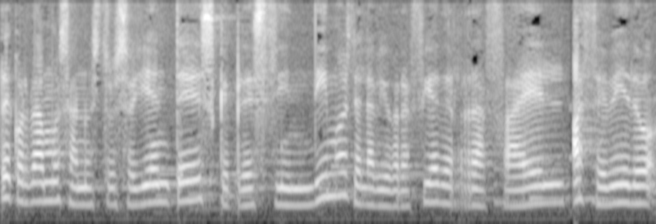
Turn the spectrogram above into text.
Recordamos a nuestros oyentes que prescindimos de la biografía de Rafael Acevedo,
